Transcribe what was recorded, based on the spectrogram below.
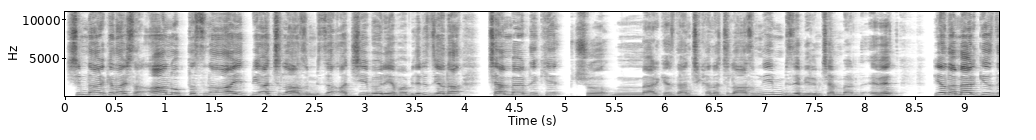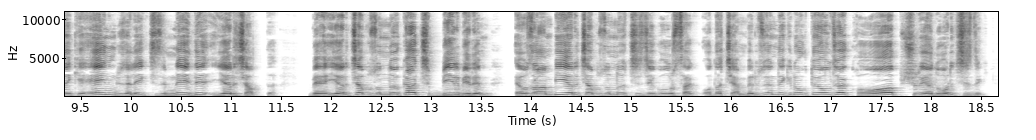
Şimdi arkadaşlar A noktasına ait bir açı lazım bize. Açıyı böyle yapabiliriz ya da çemberdeki şu merkezden çıkan açı lazım değil mi bize birim çemberde? Evet. Ya da merkezdeki en güzel ilk çizim neydi? Yarıçaptı. Ve yarıçap uzunluğu kaç? Bir birim. E o zaman bir yarıçap uzunluğu çizecek olursak o da çember üzerindeki nokta olacak. Hop şuraya doğru çizdik.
